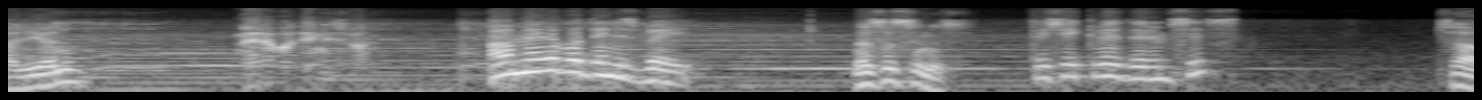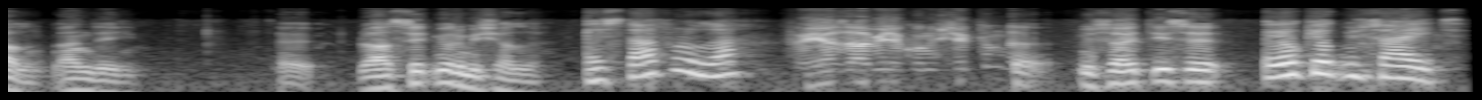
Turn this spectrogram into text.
Ali Hanım. Merhaba Deniz ben. Aa, merhaba Deniz Bey. Nasılsınız? Teşekkür ederim siz. Sağ olun ben de iyiyim. Ee, rahatsız etmiyorum inşallah. Estağfurullah. Feyyaz abiyle konuşacaktım da. Müsait değilse Yok yok müsait.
